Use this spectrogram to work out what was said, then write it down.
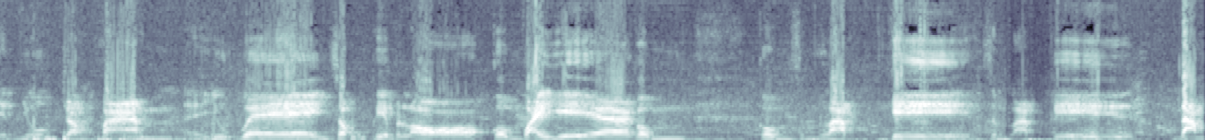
ញាតិញោមចង់បានអាយុវែងសុខភាពល្អកុំវាយវាកុំកុំសម្លាប់គេសម្លាប់គេដាំ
